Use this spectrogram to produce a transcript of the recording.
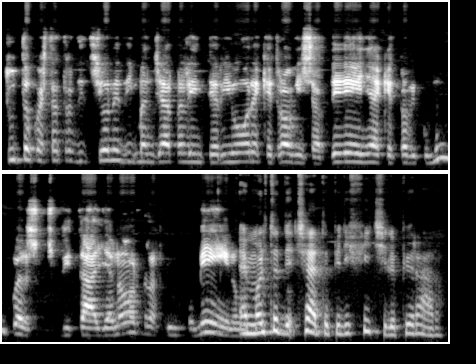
tutta questa tradizione di mangiare all'interiore che trovi in Sardegna, che trovi comunque al sud Italia, nord la più o meno. È molto, di- certo, è più difficile, più raro.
